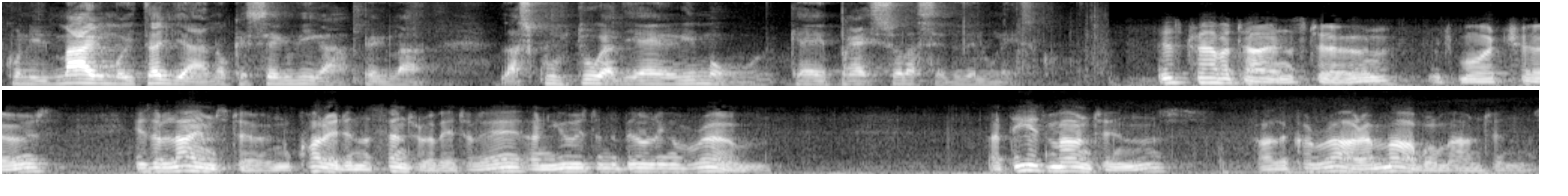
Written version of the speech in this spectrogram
con il marmo italiano che servirà per la, la scultura di Henry Moore che è presso la sede dell'UNESCO. This travertine stone, which Moore chose, is a limestone quarried in the center of Italy and used in the building of Rome. But these mountains are the Carrara Marble Mountains.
